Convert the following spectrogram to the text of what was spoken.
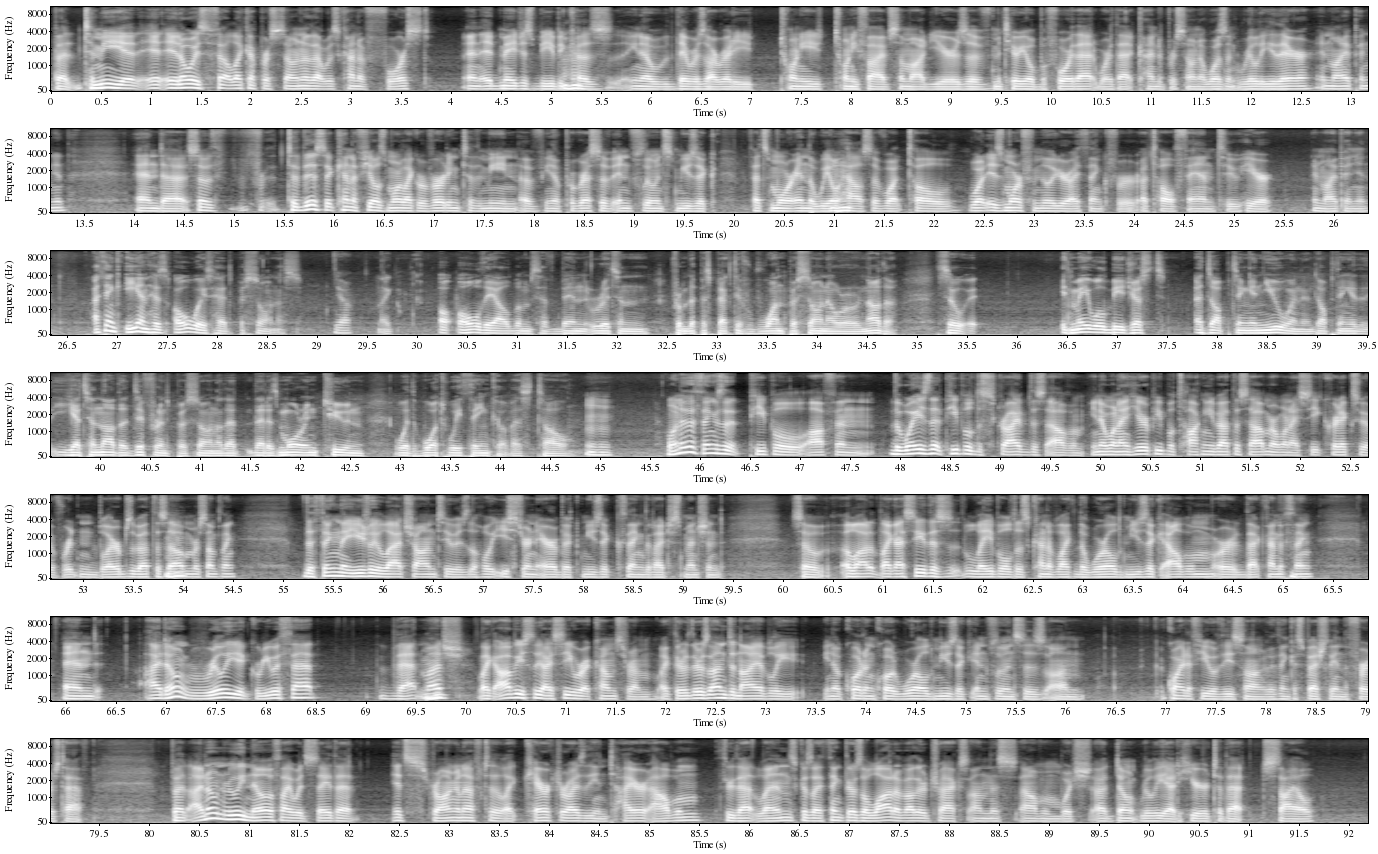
But to me, it, it, it always felt like a persona that was kind of forced, and it may just be because you know there was already 20, 25 some odd years of material before that where that kind of persona wasn't really there, in my opinion. And uh, so f- to this, it kind of feels more like reverting to the mean of you know progressive influenced music that's more in the wheelhouse mm-hmm. of what Tull, what is more familiar, I think, for a Tull fan to hear, in my opinion. I think Ian has always had personas. Yeah. Like all the albums have been written from the perspective of one persona or another. So it, it may well be just adopting a new one, adopting a, yet another different persona that, that is more in tune with what we think of as Tull. Mm-hmm. One of the things that people often, the ways that people describe this album, you know, when I hear people talking about this album or when I see critics who have written blurbs about this mm-hmm. album or something, the thing they usually latch on to is the whole Eastern Arabic music thing that I just mentioned. So a lot of like I see this labeled as kind of like the world music album or that kind of thing. And I don't really agree with that that mm-hmm. much. Like obviously I see where it comes from. Like there there's undeniably, you know, quote unquote world music influences on quite a few of these songs, I think especially in the first half. But I don't really know if I would say that it's strong enough to like characterize the entire album through that lens because I think there's a lot of other tracks on this album which uh, don't really adhere to that style.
